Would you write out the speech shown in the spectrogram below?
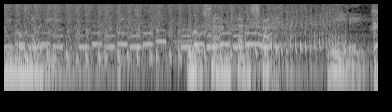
Nemo Melody. Rosanne Featherstyle. Remix.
